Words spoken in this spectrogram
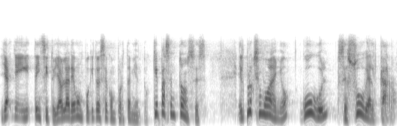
Ya, ya, te insisto, ya hablaremos un poquito de ese comportamiento. ¿Qué pasa entonces? El próximo año, Google se sube al carro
